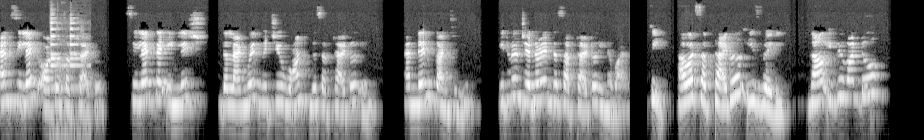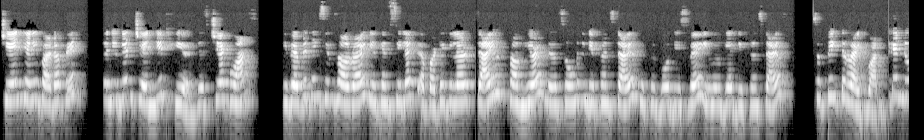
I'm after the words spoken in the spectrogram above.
and select auto subtitle. Select the English, the language which you want the subtitle in and then continue. It will generate the subtitle in a while. See, our subtitle is ready. Now if you want to change any part of it, then you can change it here. Just check once. If everything seems alright, you can select a particular style from here. There are so many different styles. If you go this way, you will get different styles. So pick the right one. You can do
